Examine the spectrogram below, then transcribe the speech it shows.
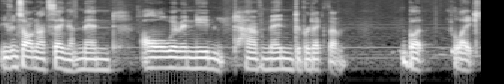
Even so, I'm not saying that men, all women need to have men to protect them. But, like,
